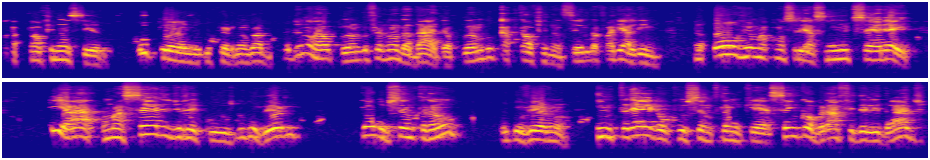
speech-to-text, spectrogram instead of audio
o capital financeiro. O plano do Fernando Haddad não é o plano do Fernando Haddad, é o plano do capital financeiro da Faria Lima houve uma conciliação muito séria aí. E há uma série de recursos do governo com o Centrão, o governo entrega o que o Centrão quer sem cobrar fidelidade,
